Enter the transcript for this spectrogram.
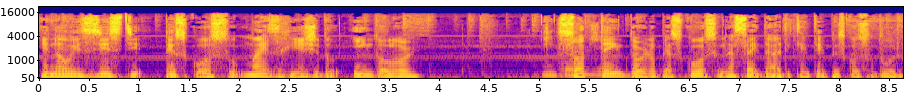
e não existe pescoço mais rígido e indolor. Entendi. Só tem dor no pescoço nessa idade quem tem pescoço duro.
